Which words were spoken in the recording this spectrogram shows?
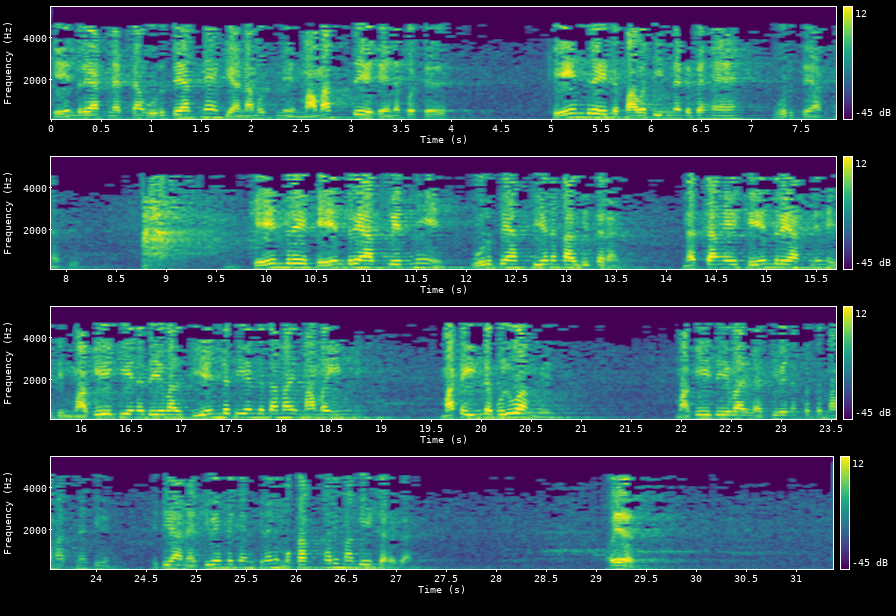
කේන්ද්‍රයක් නැත්නම් වෘත්තයක් නැහැ කිය. නමුත් මේ මමත්වයට එනකොට කේන්ද්‍රයට පවතින්නට බෑ වෘත්තයක් නැතුව. කේන්ද්‍රයේ කේන්ද්‍රයක් වෙන්නේ වෘත්තයක් තියෙනකල් විතරයි. නැත්තම් ඒ කේන්ද්‍රයක් නෙමෙයි. ඉතින් මගේ කියන දේවල් තියෙන්න තියෙන්න තමයි මම ඉන්නේ. මට ඉන්න පුළුවන් වෙන්නේ. මගේ දේවල් නැති වෙනකොට මමත් නැති වෙනවා. ඉතින් ආ නැති වෙන්න කැමති නැහැ මොකක් හරි මගේ කරගන්න. ඔය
